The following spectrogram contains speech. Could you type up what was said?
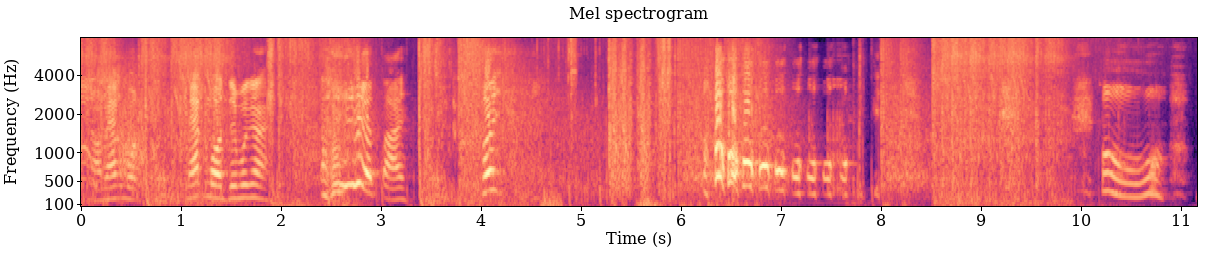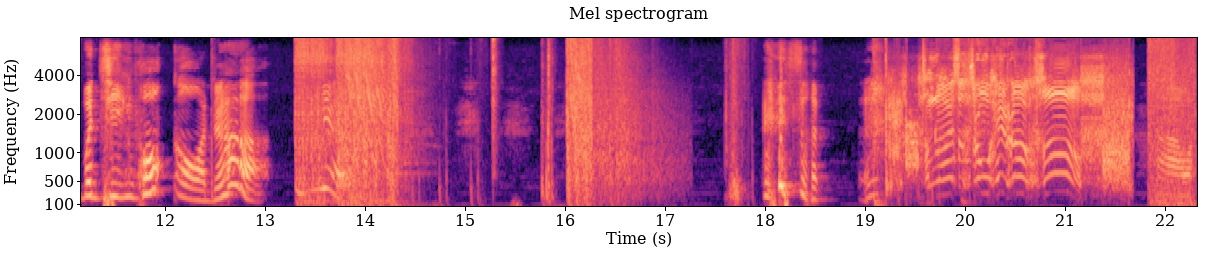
วเอาแม็กหมด แม็กหมดเลยมึงอะเฮียตาย เฮ้ยโอ้โหมันชิงพกก่อนนะ เฮียไอ้สัตว์ทำลายศัตรูให้รอบคอบเอาอะ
